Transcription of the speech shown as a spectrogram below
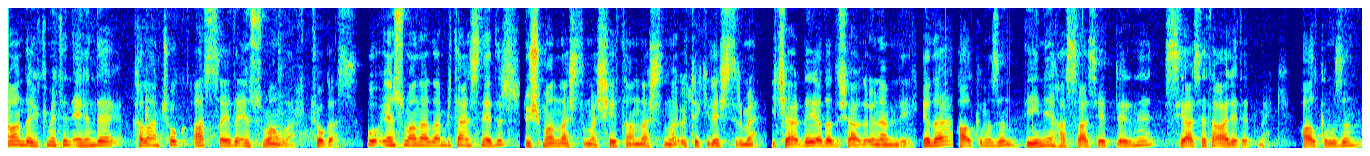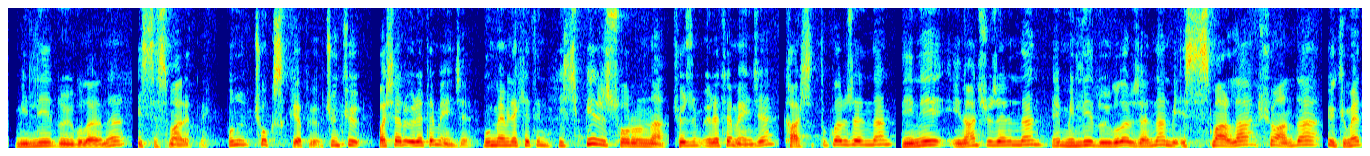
şu anda hükümetin elinde kalan çok az sayıda enstrüman var. Çok az. Bu enstrümanlardan bir tanesi nedir? Düşmanlaştırma, şeytanlaştırma, ötekileştirme. İçeride ya da dışarıda önemli değil. Ya da halkımızın dini hassasiyetlerini siyasete alet etmek. Halkımızın milli duygularını istismar etmek. Bunu çok sık yapıyor. Çünkü başarı üretemeyince, bu memleketin hiçbir sorununa çözüm üretemeyince karşıtlıklar üzerinden, dini inanç üzerinden ve milli duygular üzerinden bir istismarla şu anda hükümet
